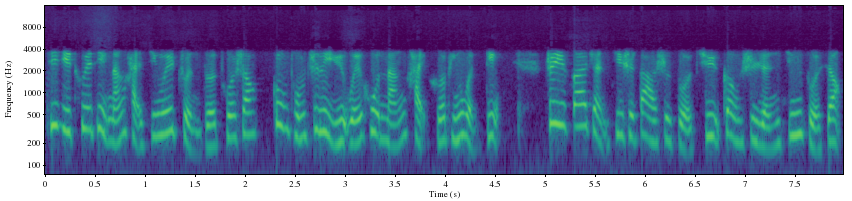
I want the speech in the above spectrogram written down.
积极推进南海行为准则磋商，共同致力于维护南海和平稳定。这一发展既是大势所趋，更是人心所向。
